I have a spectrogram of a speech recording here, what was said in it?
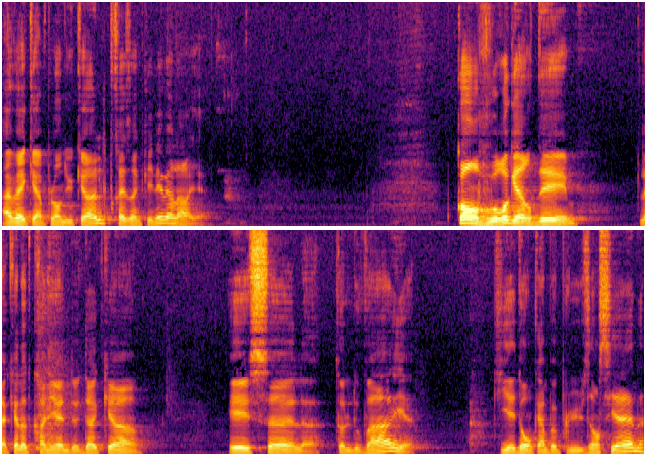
avec un plan ducal très incliné vers l'arrière. Quand vous regardez la calotte crânienne de Daka et celle d'Olduvai, qui est donc un peu plus ancienne,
